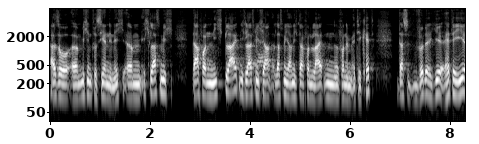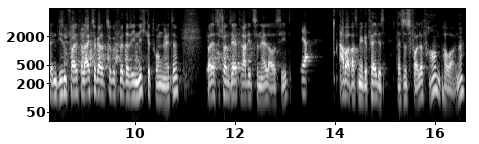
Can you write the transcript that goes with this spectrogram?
Also äh, mich interessieren die nicht. Ähm, ich lasse mich davon nicht leiten. Ich lasse mich ja, lass mich auch nicht davon leiten äh, von dem Etikett. Das würde hier hätte hier in diesem Fall vielleicht sogar dazu geführt, dass ich ihn nicht getrunken hätte, weil es schon sehr traditionell aussieht. Ja. Aber was mir gefällt ist, das ist volle Frauenpower. Ne?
